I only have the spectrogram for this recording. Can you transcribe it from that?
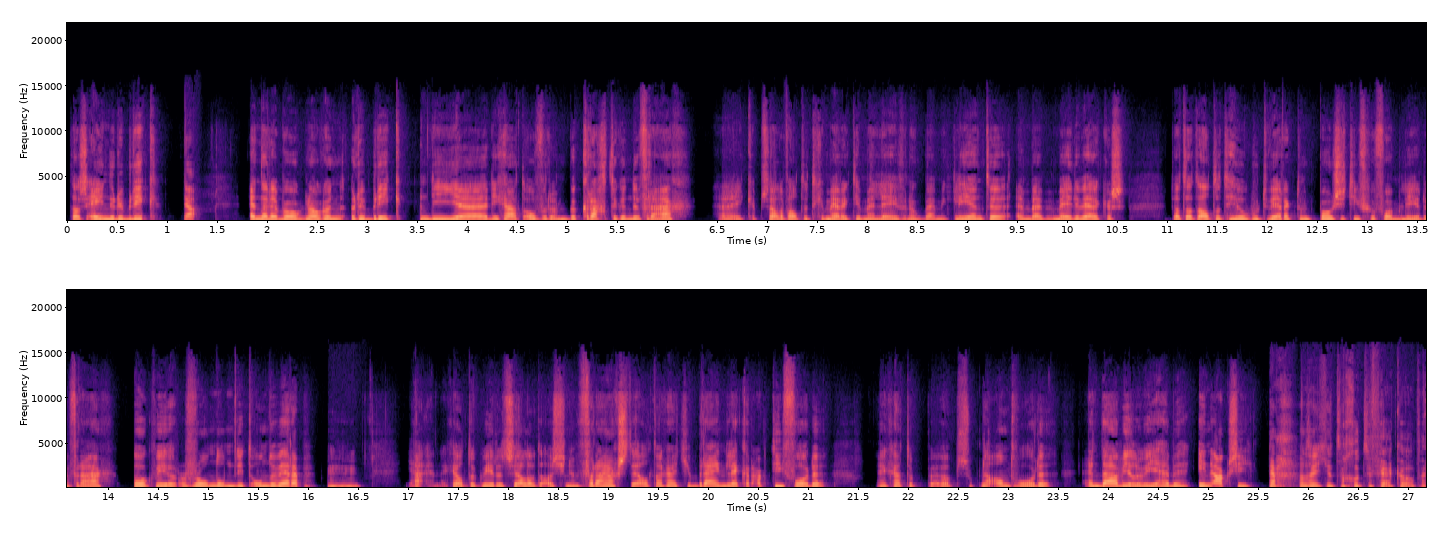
Dat is één rubriek. Ja. En dan hebben we ook nog een rubriek die, eh, die gaat over een bekrachtigende vraag. Eh, ik heb zelf altijd gemerkt in mijn leven, ook bij mijn cliënten en bij mijn medewerkers, dat dat altijd heel goed werkt. Een positief geformuleerde vraag. Ook weer rondom dit onderwerp. Mhm. Ja, en dat geldt ook weer hetzelfde. Als je een vraag stelt, dan gaat je brein lekker actief worden en gaat op, op zoek naar antwoorden. En daar willen we je hebben in actie. Ja, dan weet je het wel goed te verkopen.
